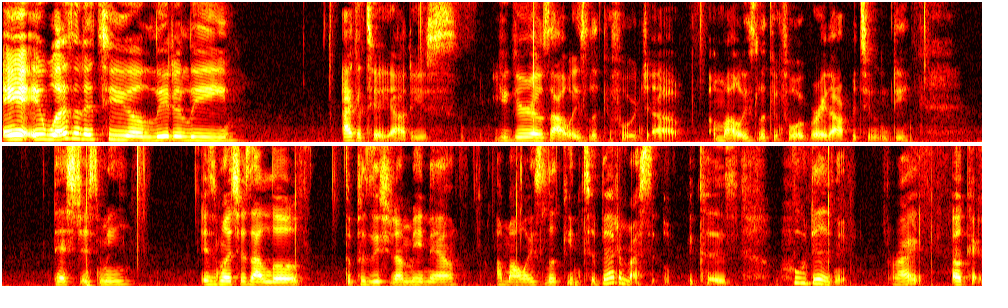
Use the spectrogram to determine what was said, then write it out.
And it wasn't until literally I could tell y'all this. Your girl's always looking for a job. I'm always looking for a great opportunity. That's just me. As much as I love the position I'm in now, I'm always looking to better myself because who doesn't, right? Okay.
